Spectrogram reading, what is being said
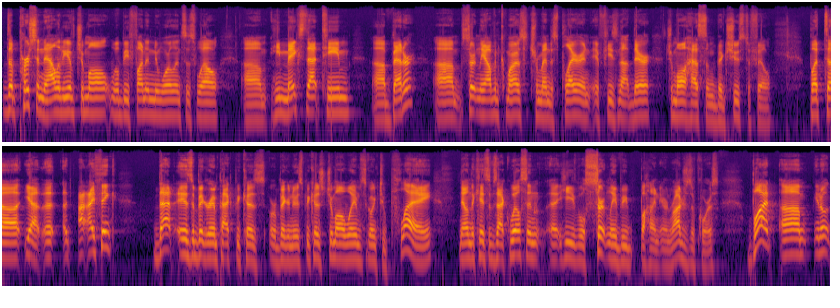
The personality of Jamaal will be fun in New Orleans as well. Um, he makes that team uh, better. Um, certainly, Alvin Kamara is a tremendous player, and if he's not there, Jamaal has some big shoes to fill. But uh, yeah, uh, I I think that is a bigger impact because, or bigger news, because Jamaal Williams is going to play. Now, in the case of Zach Wilson, uh, he will certainly be behind Aaron Rodgers, of course. But um, you know,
